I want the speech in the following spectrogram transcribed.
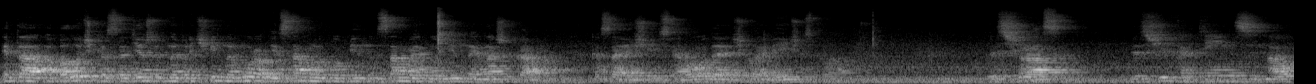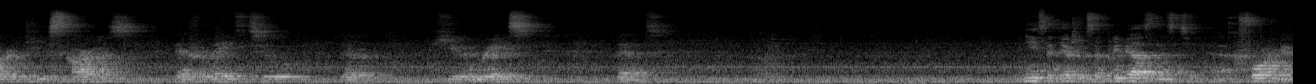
Эта оболочка содержит на причинном уровне самые глубинные, самые глубинные наши кармы, касающиеся рода, человечества, расы. this sheath contains our deepest karmas that relate to the human race, that В ней содержится привязанность э, к форме,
